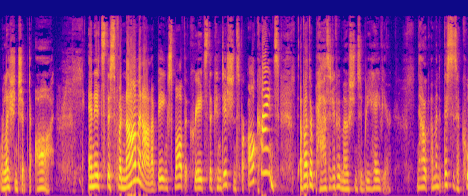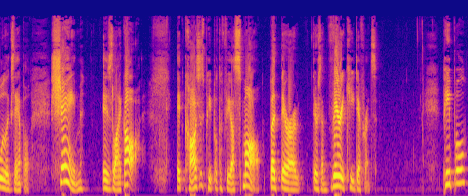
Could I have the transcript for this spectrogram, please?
relationship to awe. And it's this phenomenon of being small that creates the conditions for all kinds of other positive emotions and behavior. Now, I mean, this is a cool example. Shame is like awe. It causes people to feel small, but there are there's a very key difference. People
